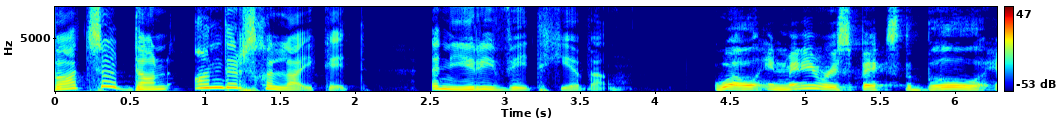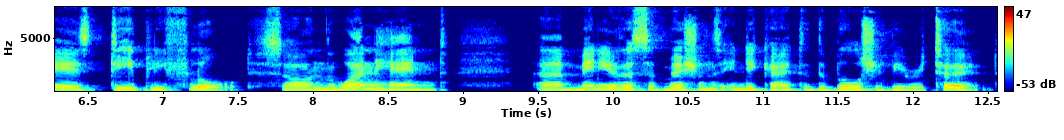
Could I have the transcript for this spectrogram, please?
wat sou dan anders gelyk het in hierdie wetgewing? Well, in many respects the bill is deeply flawed. So on the one hand, uh, many of the submissions indicate that the bill should be returned.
